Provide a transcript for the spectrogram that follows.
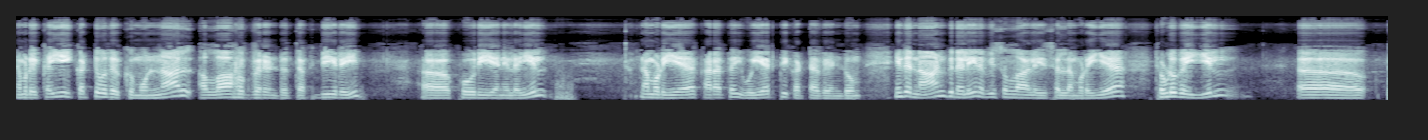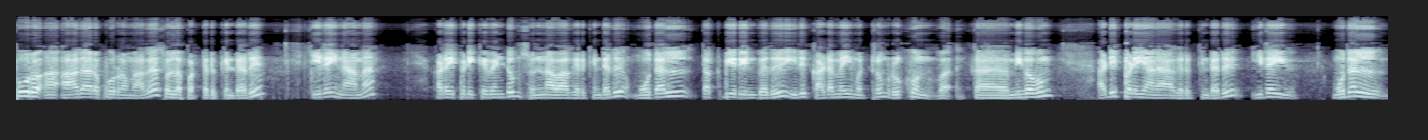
நம்முடைய கையை கட்டுவதற்கு முன்னால் அல்லாஹ் அக்பர் என்று தக்பீரை கூறிய நிலையில் நம்முடைய கரத்தை உயர்த்தி கட்ட வேண்டும். இந்த நான்கு நிலை நபி ஸல்லல்லாஹு அலைஹி தொழுகையில் பூர்வ ஆதாரபூர்வமாக சொல்லப்பட்டிருக்கின்றது. இதை நாம கடைபிடிக்க வேண்டும் சுண்ணாவாக இருக்கின்றது. முதல் தக்பீர் என்பது இது கடமை மற்றும் ருக்குன் வ- க- மிகவும் அடிப்படையானதாக இருக்கின்றது. இதை முதல்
